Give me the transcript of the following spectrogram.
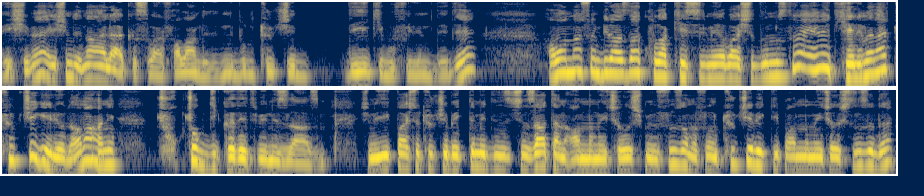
eşime? Eşim de ne alakası var falan dedi. Bu Türkçe değil ki bu film dedi. Ama ondan sonra biraz daha kulak kesilmeye başladığımızda evet kelimeler Türkçe geliyordu ama hani çok çok dikkat etmeniz lazım. Şimdi ilk başta Türkçe beklemediğiniz için zaten anlamaya çalışmıyorsunuz ama sonra Türkçe bekleyip anlamaya çalıştığınızda da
